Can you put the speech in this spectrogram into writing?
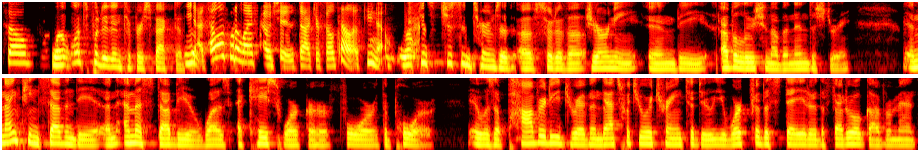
So well, let's put it into perspective. Yeah, tell us what a life coach is, Dr. Phil. Tell us, you know. Well, just just in terms of, of sort of a journey in the evolution of an industry. In 1970, an MSW was a caseworker for the poor. It was a poverty driven, that's what you were trained to do. You work for the state or the federal government.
